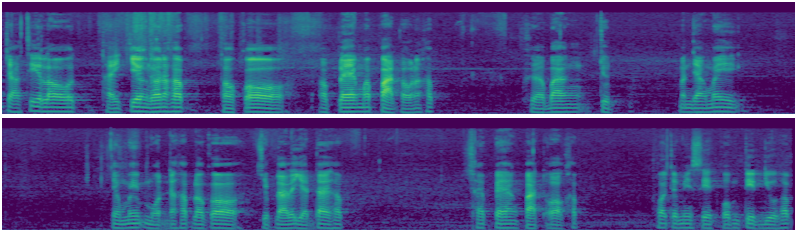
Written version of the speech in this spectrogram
งจากที่เราไถเกลี้ยงแล้วนะครับ เราก็เอาแปรงมาปัดออกนะครับ เผื่อบางจุดมันยังไม่ ยังไม่หมดนะครับ เราก็เก็บรายละเอียดได้ครับ ใช้แปรงปัดออกครับ เพราะจะมีเศษผมติดอยู่ครับ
